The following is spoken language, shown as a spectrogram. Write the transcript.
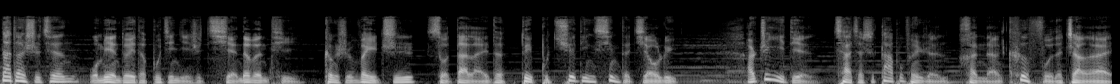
那段时间，我面对的不仅仅是钱的问题，更是未知所带来的对不确定性的焦虑，而这一点恰恰是大部分人很难克服的障碍。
